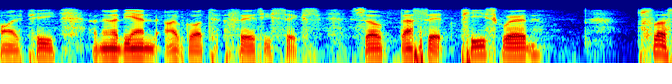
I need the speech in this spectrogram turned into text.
5p. And then at the end, I've got 36. So that's it. p squared plus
